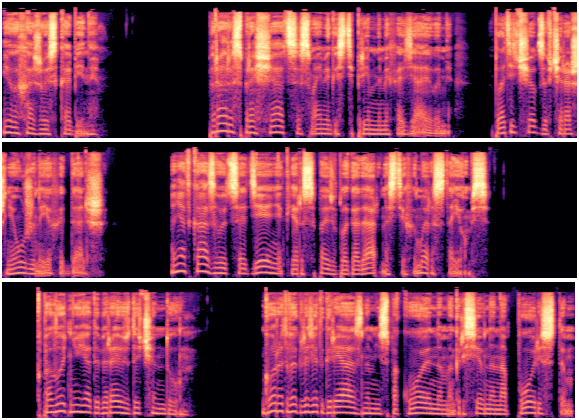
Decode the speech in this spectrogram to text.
и выхожу из кабины. Пора распрощаться с моими гостеприимными хозяевами, оплатить счет за вчерашний ужин и ехать дальше. Они отказываются от денег, я рассыпаюсь в благодарностях, и мы расстаемся. К полудню я добираюсь до Ченду. Город выглядит грязным, неспокойным, агрессивно напористым.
